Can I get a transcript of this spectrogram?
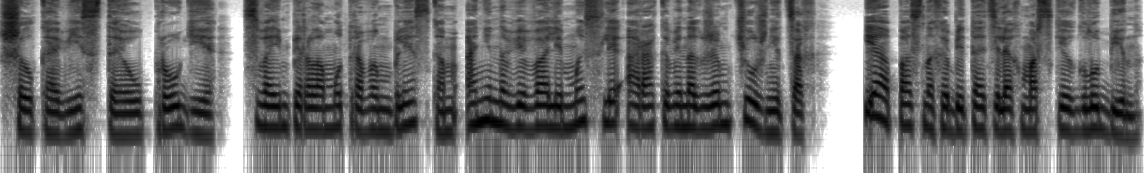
Шелковистые, упругие, своим перламутровым блеском они навевали мысли о раковинах-жемчужницах и опасных обитателях морских глубин.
